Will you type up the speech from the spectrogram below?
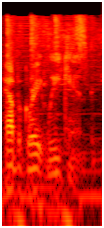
Have a great weekend.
